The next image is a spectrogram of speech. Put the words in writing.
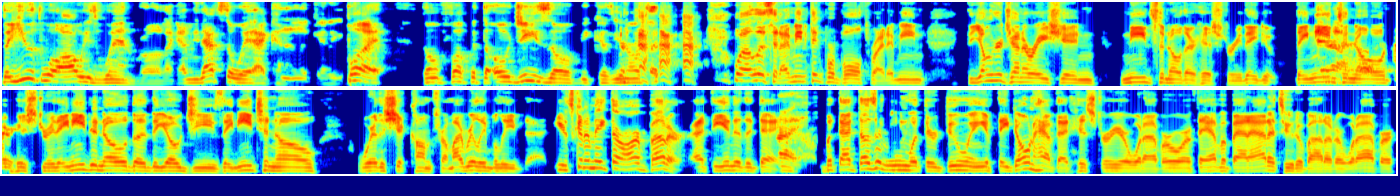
the youth will always win, bro. Like, I mean, that's the way I kind of look at it. But don't fuck with the OGs though, because you know. Like, well, listen, I mean, I think we're both right. I mean, the younger generation needs to know their history. They do. They need yeah. to know their history. They need to know the the OGs. They need to know where the shit comes from. I really believe that. It's going to make their art better at the end of the day. Right. But that doesn't mean what they're doing if they don't have that history or whatever, or if they have a bad attitude about it or whatever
